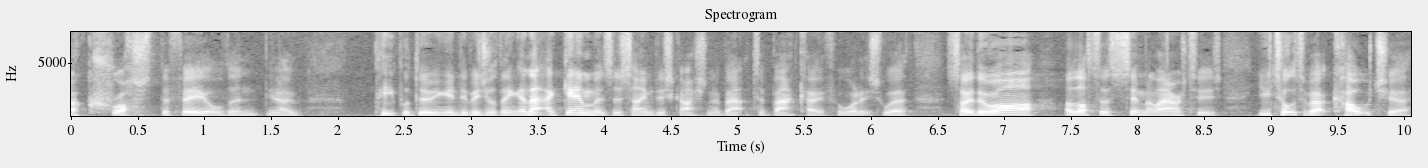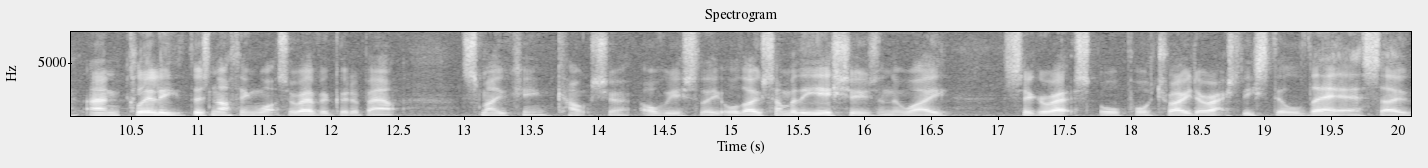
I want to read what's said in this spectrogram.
across the field than, you know, people doing individual things. And that again was the same discussion about tobacco for what it's worth. So there are a lot of similarities. You talked about culture and clearly there's nothing whatsoever good about smoking culture, obviously, although some of the issues and the way cigarettes are portrayed are actually still there. So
